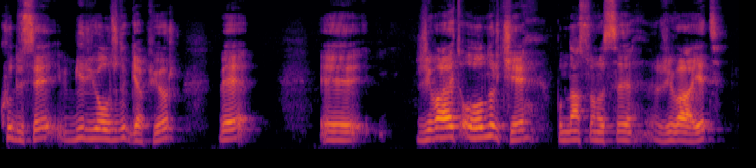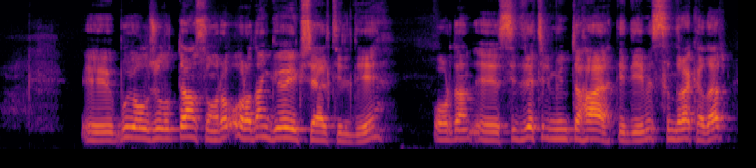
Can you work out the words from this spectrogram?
Kudüs'e bir yolculuk yapıyor ve e, rivayet olunur ki bundan sonrası rivayet e, bu yolculuktan sonra oradan göğe yükseltildiği oradan e, Sidretül Münteha dediğimiz sınıra kadar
